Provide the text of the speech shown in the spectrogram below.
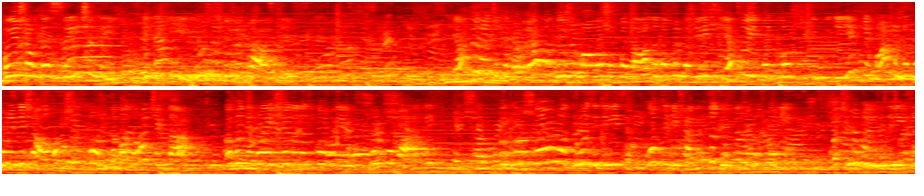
вийшов насичений і такий дуже-дуже класний. Я, до речі, додавала дуже мало шоколаду. Наприклад, дивіться, я свої 5 ложечок інгредієнтів майже вже перемішала. Що схожу на батончик, так? Ми будемо ще додатково його формувати. Використовуємо, друзі, дивіться, хлопці, дівчата, хто тут на цьому столі? Ми маємо, дивіться.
